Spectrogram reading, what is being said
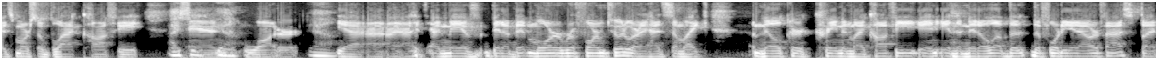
It's more so black coffee see, and yeah, water. yeah, Yeah, I, I, I may have been a bit more reformed to it, where I had some like milk or cream in my coffee in, in the middle of the, the 48 hour fast. But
